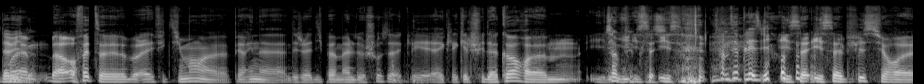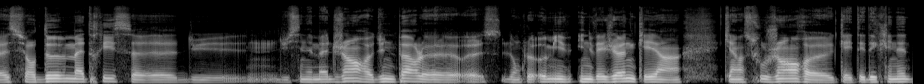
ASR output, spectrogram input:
David. Ouais, bah, en fait, euh, bah, effectivement, euh, Perrine a déjà dit pas mal de choses avec, les, avec lesquelles je suis d'accord. Euh, il, Ça me fait il- plaisir. il- Ça me fait plaisir. il s'a- il s'appuie sur, euh, sur deux matrices euh, du, du cinéma de genre. D'une part, le, euh, donc le home invasion, qui est un, qui est un sous-genre euh, qui a été décliné de,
